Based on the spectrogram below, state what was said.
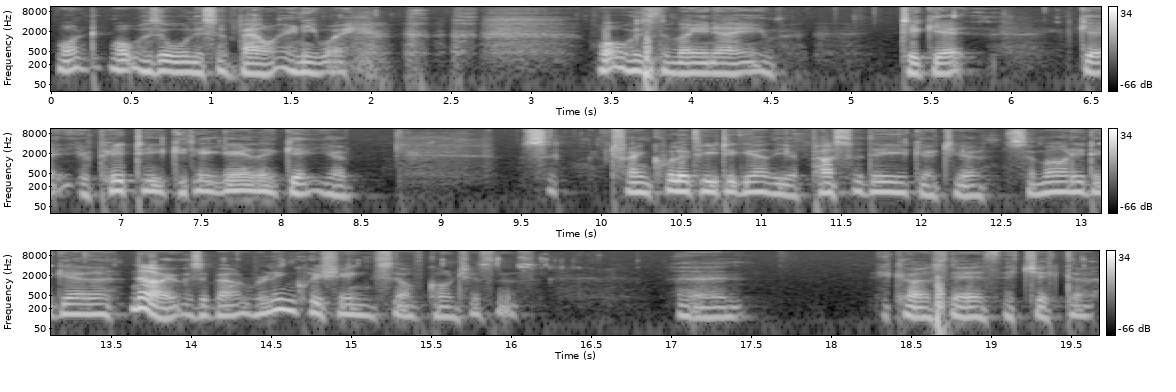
what what was all this about anyway? what was the main aim? To get get your piti together, get your tranquility together, your passaddhi, get your samadhi together. No, it was about relinquishing self-consciousness. And because there's the chitta,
